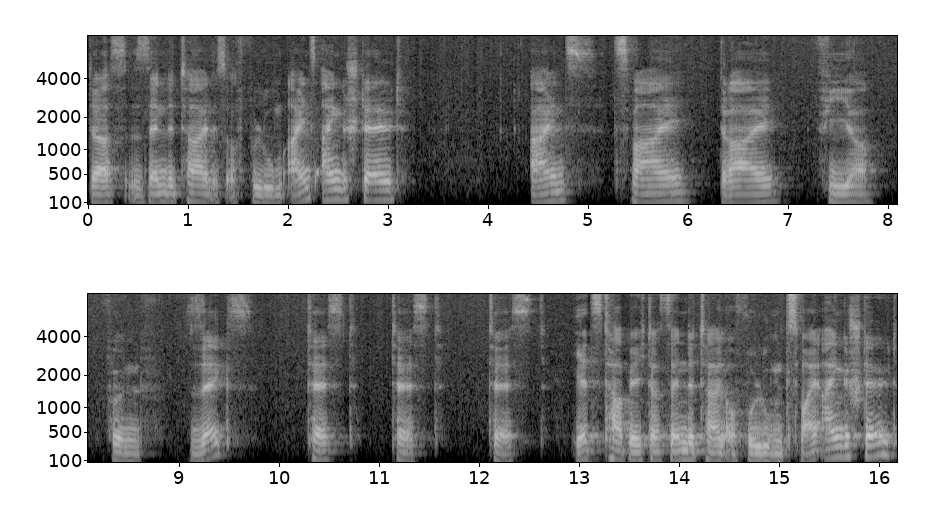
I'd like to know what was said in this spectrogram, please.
Das Sendeteil ist auf Volumen 1 eingestellt. 1, 2, 3, 4, 5, 6, Test, Test, Test. Jetzt habe ich das Sendeteil auf Volumen 2 eingestellt.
